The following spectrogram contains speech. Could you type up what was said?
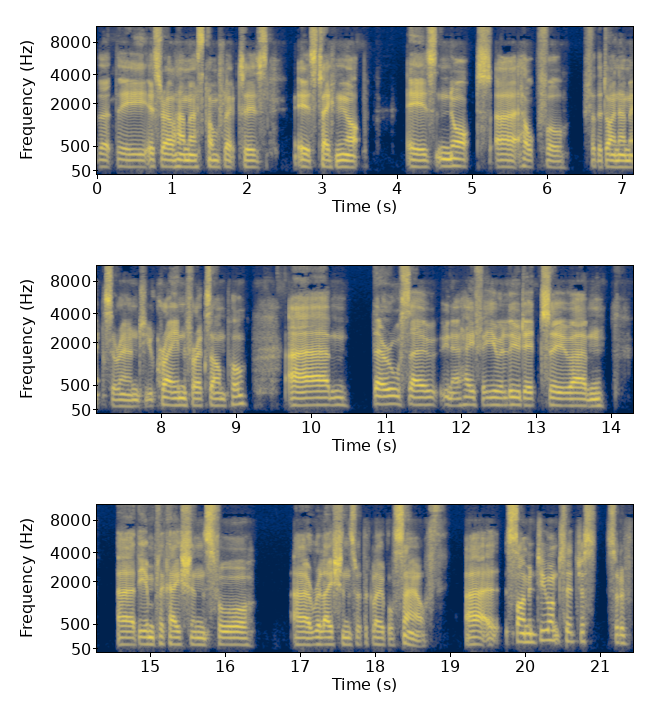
that the Israel-Hamas conflict is is taking up is not uh, helpful for the dynamics around Ukraine, for example. Um, there are also, you know, Hayfa, you alluded to um, uh, the implications for uh, relations with the global south. Uh, Simon, do you want to just sort of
